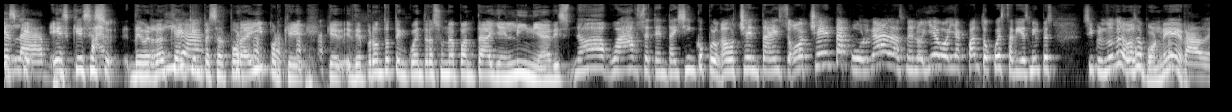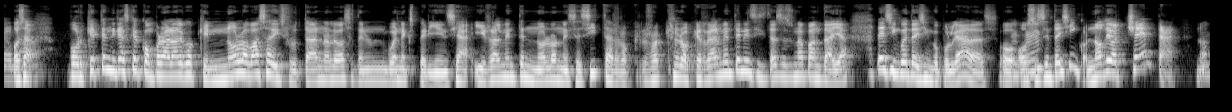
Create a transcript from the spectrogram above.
es, la. Es que es de verdad que hay que empezar por ahí, porque de pronto te encuentras una pantalla en línea, dices, no, wow, 75 pulgadas, 80, 80 pulgadas, me lo llevo ya, ¿cuánto cuesta? 10 mil pesos. Sí, pero no te la vas a poner. o sea, ¿por qué tendrías que comprar algo que no lo vas a disfrutar, no le vas a tener una buena experiencia y realmente no lo necesitas? Lo, lo que realmente necesitas es una pantalla de 55 pulgadas o, 65, no de 80, ¿no?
